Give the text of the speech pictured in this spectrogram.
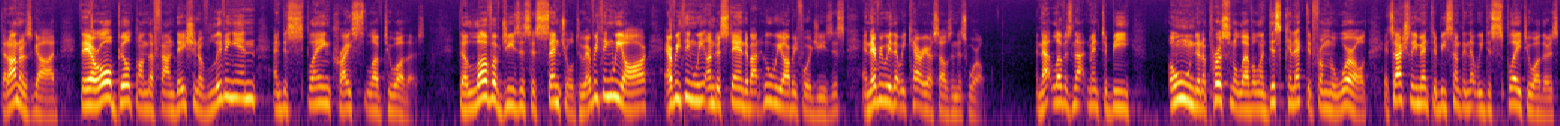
that honors God, they are all built on the foundation of living in and displaying Christ's love to others. The love of Jesus is central to everything we are, everything we understand about who we are before Jesus, and every way that we carry ourselves in this world. And that love is not meant to be owned on a personal level and disconnected from the world. It's actually meant to be something that we display to others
